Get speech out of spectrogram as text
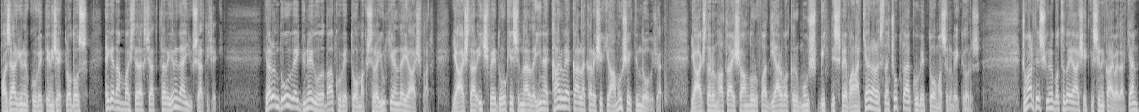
pazar günü kuvvetlenecek Lodos, Ege'den başlayarak sıcaklıkları yeniden yükseltecek. Yarın doğu ve güneydoğuda daha kuvvetli olmak üzere yurt genelinde yağış var. Yağışlar iç ve doğu kesimlerde yine kar ve karla karışık yağmur şeklinde olacak. Yağışların Hatay, Şanlıurfa, Diyarbakır, Muş, Bitlis ve Vanakkar arasında çok daha kuvvetli olmasını bekliyoruz. Cumartesi günü batıda yağış etkisini kaybederken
